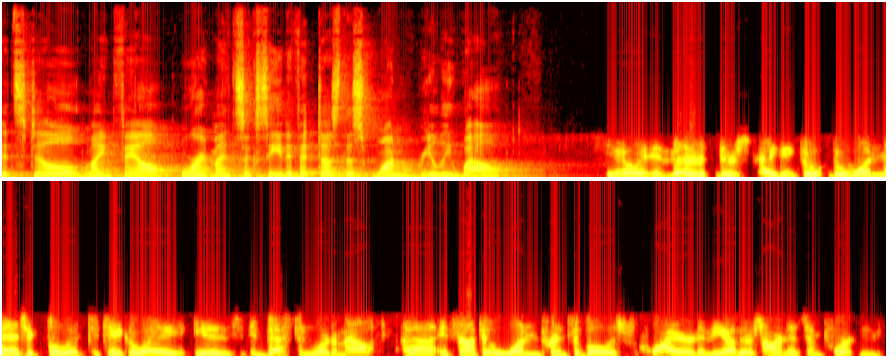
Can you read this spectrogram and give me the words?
it still might fail, or it might succeed if it does this one really well? You know, there, there's. I think the the one magic bullet to take away is invest in word of mouth. Uh, it's not that one principle is required and the others aren't as important.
